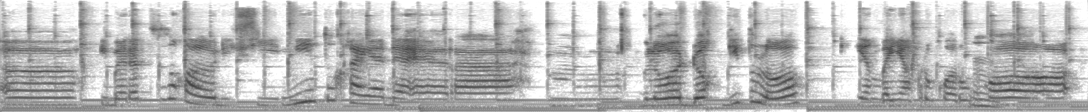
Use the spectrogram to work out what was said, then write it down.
uh, ibarat tuh kalau di sini tuh kayak daerah hmm, glodok gitu loh yang banyak ruko-ruko. Hmm.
